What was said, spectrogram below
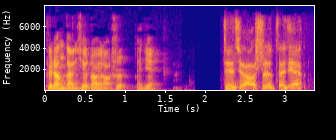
非常感谢赵毅老师，再见。谢谢齐老师，再见。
